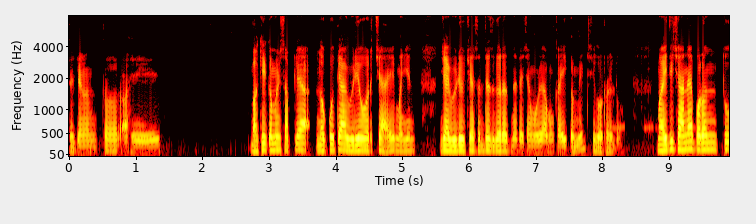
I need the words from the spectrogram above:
त्याच्यानंतर आहे बाकी कमेंट्स आपल्या नको त्या व्हिडिओवरच्या आहे. म्हणजे ज्या व्हिडिओची सध्याच गरज नाही त्याच्यामुळे आपण काही कमेंट्स हे राहिलो. माहिती छान आहे परंतु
